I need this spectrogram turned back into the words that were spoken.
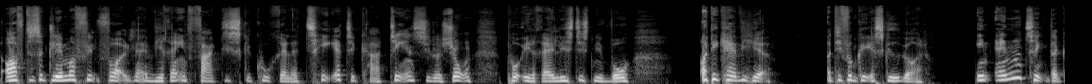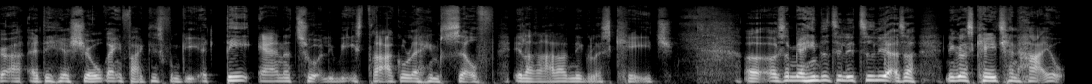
Ofte så glemmer filmfolkene, at vi rent faktisk skal kunne relatere til karakterens situation på et realistisk niveau. Og det kan vi her. Og det fungerer skide godt. En anden ting, der gør, at det her show rent faktisk fungerer, det er naturligvis Dracula himself, eller rettere Nicolas Cage. Og, og som jeg hintede til lidt tidligere, altså Nicolas Cage, han har jo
